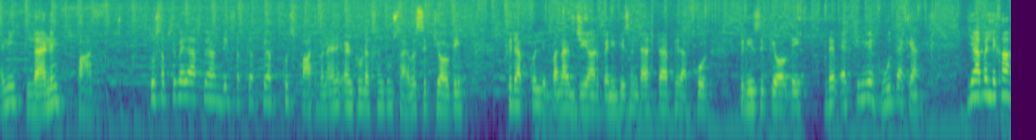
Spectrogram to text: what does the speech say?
यानी लर्निंग पाथ तो सबसे पहले आपको यहाँ देख सकते हो, आपको आप कुछ पाथ बनाए इंट्रोडक्शन टू साइबर सिक्योरिटी फिर आपको बना जी आर पेनिटेशन टेस्ट है, फिर आपको प्री सिक्योरिटी देन एक्चुअली में होता क्या? यहाँ पे लिखा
